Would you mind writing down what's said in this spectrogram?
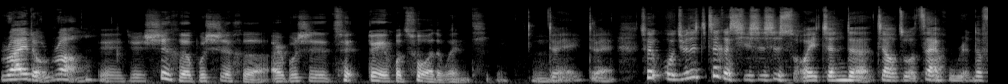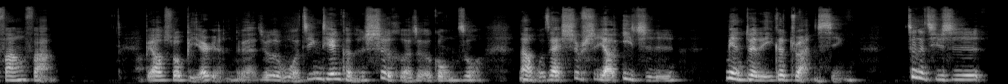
right or wrong。对，就是适合不适合，而不是错对或错的问题。嗯、对对，所以我觉得这个其实是所谓真的叫做在乎人的方法。不要说别人，对，就是我今天可能适合这个工作，那我在是不是要一直面对的一个转型？这个其实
